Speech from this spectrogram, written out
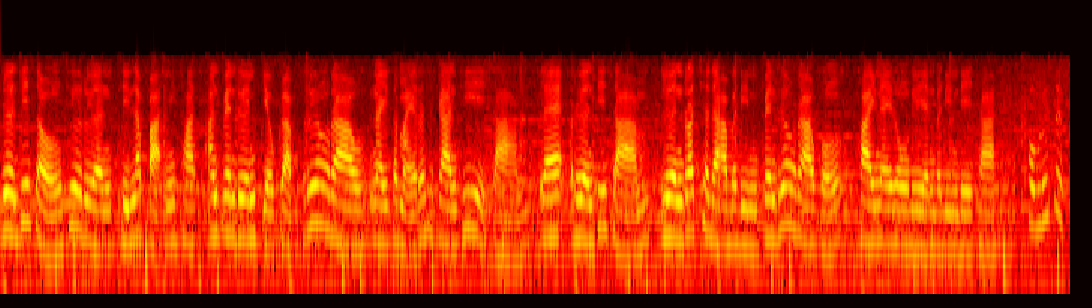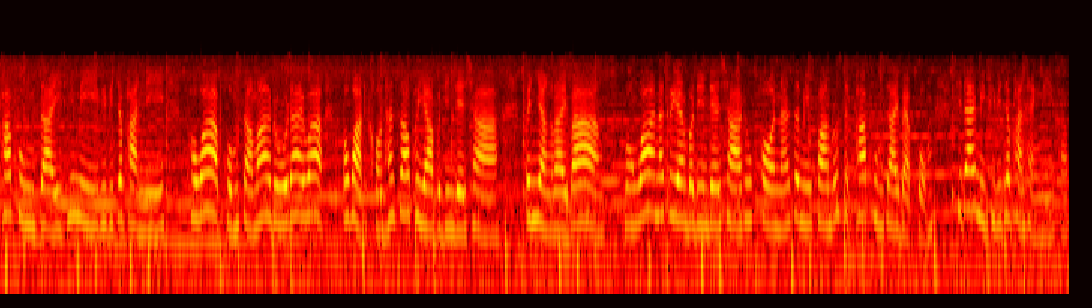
เรือนที่สองชื่อเรือนศิลปะนิทัศน์อันเป็นเรือนเกี่ยวกับเรื่องราวในสมัยรัชกาลที่3และเรือนที่3เรือนรัชดาบดินเป็นเรื่องราวของภายในโรงเรียนบดินเดชา ผมรู้สึกภาคภูมิใจที่มีพิพิธภัณฑ์นี้ เพราะว่าผมสามารถรู้ได้ว่าประวัติของท่านเจ้าพระยาบดินเดชา เป็นอย่างไรบ้าง หวังว่านักเรียนบดินเดชาทุกคนนะจะมีความรู้สึกภาคภูมิใจแบบผม ที่ได้มีพิพิธภัณฑ์แห่งนี้ครับ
